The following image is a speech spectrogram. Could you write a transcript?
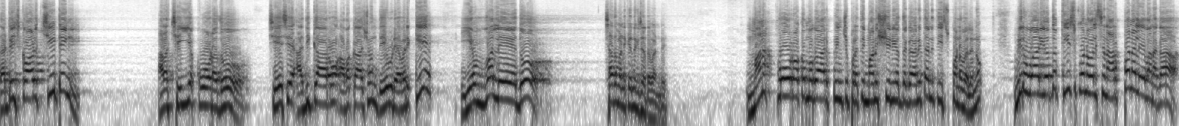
దట్ ఈస్ కాల్డ్ చీటింగ్ అలా చెయ్యకూడదు. చేసే అధికారం అవకాశం దేవుడు ఎవరికి ఇవ్వలేదు. చదవండి కిందకి చదవండి. మనఃపూర్వకముగా అర్పించి ప్రతి మనుష్యుని యొద్ద కానీ తను తీసుకొనవలను. మీరు వారి యొద్ద తీసుకొనవలసిన అర్పణలేవనగా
